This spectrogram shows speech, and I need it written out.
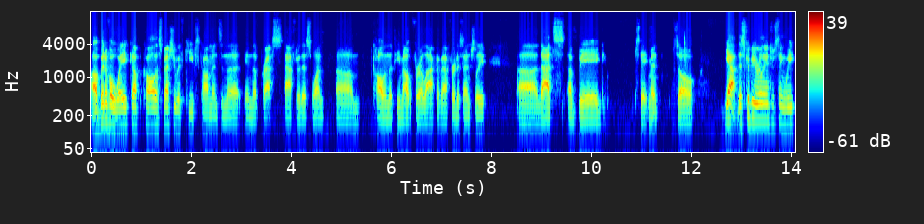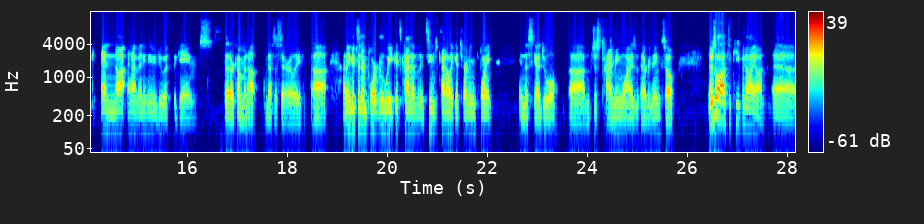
a bit of a wake up call, especially with Keefe's comments in the in the press after this one, um, calling the team out for a lack of effort. Essentially, uh, that's a big statement. So yeah, this could be a really interesting week and not have anything to do with the games that are coming up necessarily. Uh, I think it's an important week. It's kind of it seems kind of like a turning point in the schedule, um, just timing wise with everything. So there's a lot to keep an eye on uh,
